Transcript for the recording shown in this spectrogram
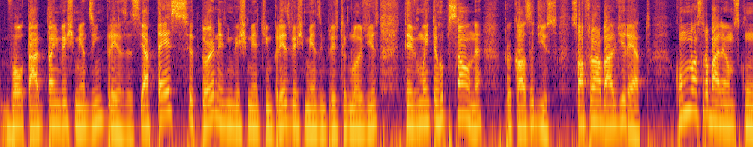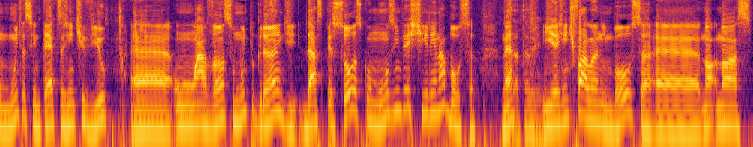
voltado para investimentos em empresas. E até esse setor, né, investimento de empresas, investimentos em empresas de tecnologias, teve uma interrupção né, por causa disso. Sofre um abalo direto como nós trabalhamos com muitas fintechs, a gente viu é, um avanço muito grande das pessoas comuns investirem na bolsa, né? Exatamente. E a gente falando em bolsa, é, no, nós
